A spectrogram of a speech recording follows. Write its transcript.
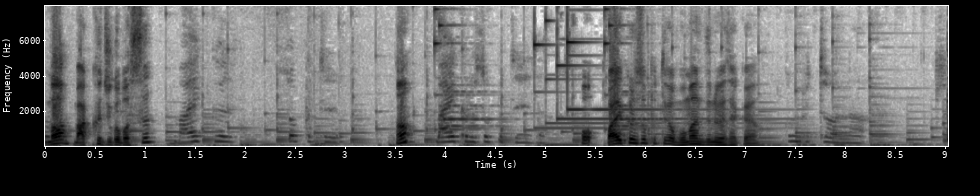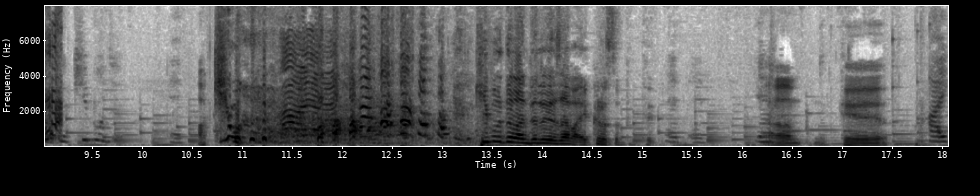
뭐? 마크 주거버스? 마이크 소프트 어? 마이크로소프트에서 어? 마이크로소프트가 뭐 만드는 회사일까요? 컴퓨터나 키, 그 키보드 앱, 아 키보드. 키보드 만드는 회사 마이크로소프트. 앱, 앱. 예. 어, 그 아이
